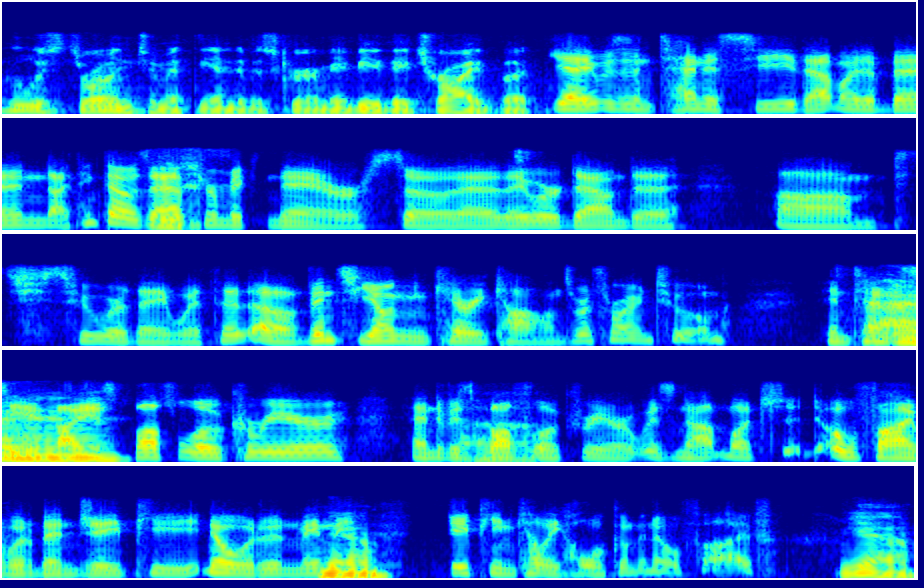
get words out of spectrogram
who was throwing to him at the end of his career? Maybe they tried, but Yeah, he was in Tennessee. That might have been. I think that was after McNair. So uh, they were down to. Um, jeez, who were they with it? Oh, Vince Young and Kerry Collins were throwing to him in Tennessee. And by his Ah. Buffalo career, end of his Uh. Buffalo career, it was not much. 05 would have been JP. No, it would have been mainly yeah, JP and Kelly Holcomb in 05. yeah.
